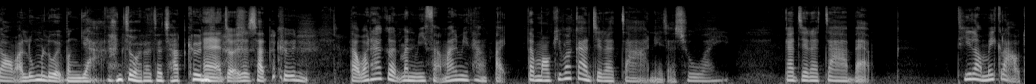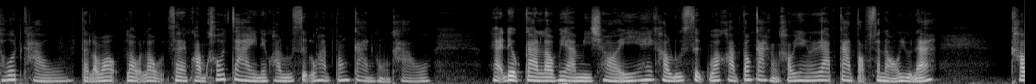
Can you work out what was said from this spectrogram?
ยอมอารมณ์รวยบางอย่าง โจทย์อาจจะชัดขึ้นแหมโจทย์จะชัดขึ้น แต่ว่าถ้าเกิดมันมีสามารถมีทางไป แต่หมอคิดว่าการเจรจาเนี่ยจะช่วย การเจรจาแบบที่เราไม่กล่าวโทษเขา แต่เราว่าเราเราแสดงความเข้าใจในความรู้สึกและความต้องการของเขานะเดียวกันเราพยายามมีช้อยให้เขารู้สึกว่าความต้องการของเขายังได้รับการตอบสนองอยู่นะ เขา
